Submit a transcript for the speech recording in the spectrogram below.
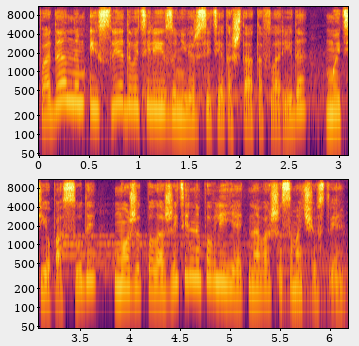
По данным исследователей из Университета штата Флорида, мытье посуды может положительно повлиять на ваше самочувствие.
